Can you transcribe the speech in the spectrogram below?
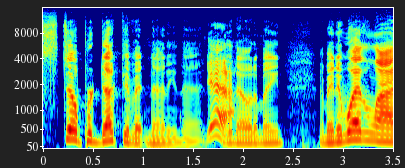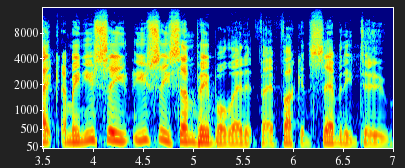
still productive at 99. Yeah. You know what I mean? I mean, it wasn't like. I mean, you see, you see some people that at, at fucking 72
